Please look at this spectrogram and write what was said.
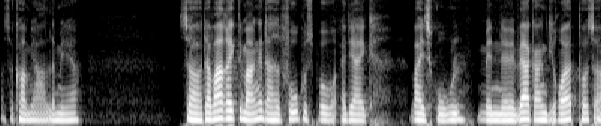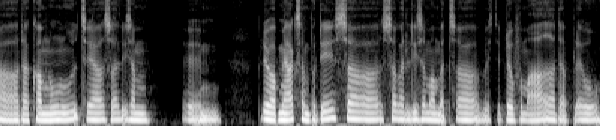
og så kom jeg aldrig mere. Så der var rigtig mange, der havde fokus på, at jeg ikke var i skole. Men øh, hver gang de rørte på sig, og der kom nogen ud til os, og ligesom øh, blev opmærksom på det, så, så var det ligesom om, at så, hvis det blev for meget, og der blev,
